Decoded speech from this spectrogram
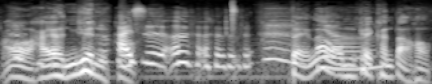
哦，还很远，还是对，那我们可以看到哈。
